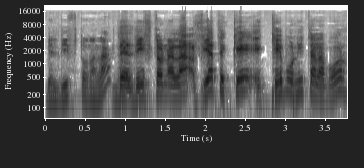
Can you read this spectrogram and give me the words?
del DIF Tonalá. Del DIF Tonalá. Fíjate qué, qué bonita labor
